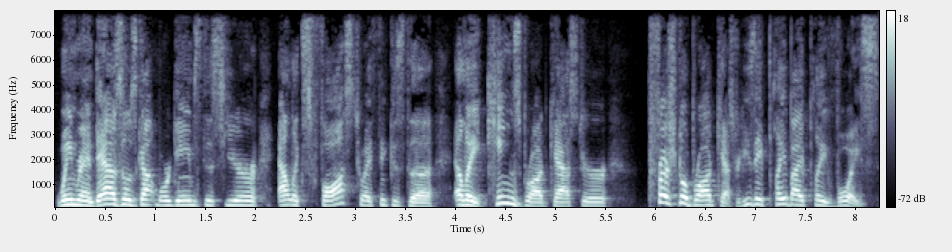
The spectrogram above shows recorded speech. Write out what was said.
Wayne Randazzo's got more games this year. Alex Faust, who I think is the LA Kings broadcaster, professional broadcaster. He's a play-by-play voice.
